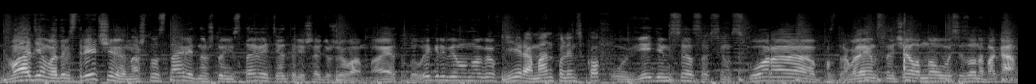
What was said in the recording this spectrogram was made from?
2-1 в этой встрече. На что ставить, на что не ставить, это решать уже вам. А это был Игорь Белоногов. И Роман Полинсков. Увидимся совсем скоро. Поздравляем с началом нового сезона. Пока!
